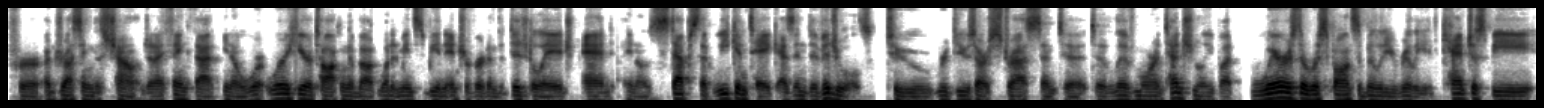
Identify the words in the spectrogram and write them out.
for addressing this challenge. And I think that, you know, we're, we're here talking about what it means to be an introvert in the digital age and, you know, steps that we can take as individuals to reduce our stress and to, to live more intentionally. But where is the responsibility really? It can't just be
